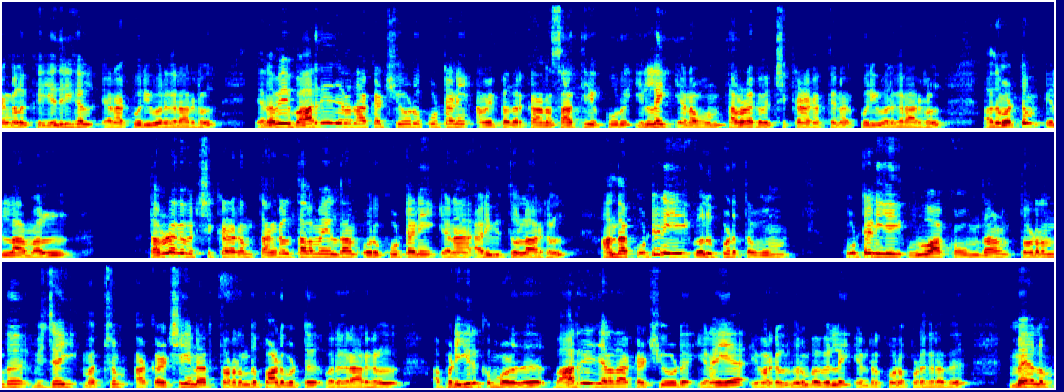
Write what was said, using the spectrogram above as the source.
எங்களுக்கு எதிரிகள் என கூறி வருகிறார்கள். எனவே பாரதிய ஜனதா கட்சியோடு கூட்டணி அமைப்பதற்கான சாத்தியக்கூறு இல்லை எனவும் தமிழக வெற்றி கழகத்தினர் கூறி வருகிறார்கள். அது மட்டும் இல்லாமல் தமிழக வெற்றிக் கழகம் தங்கள் தலைமையில்தான் ஒரு கூட்டணி என அறிவித்துள்ளார்கள். அந்த கூட்டணியை வலுப்படுத்தவும் கூட்டணியை உருவாக்கவும் தான் தொடர்ந்து விஜய் மற்றும் அக்கட்சியினர் தொடர்ந்து பாடுபட்டு வருகிறார்கள். அப்படி இருக்கும் பொழுது பாரதிய ஜனதா கட்சியோடு இணைய இவர்கள் விரும்பவில்லை என்று கூறப்படுகிறது. மேலும்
